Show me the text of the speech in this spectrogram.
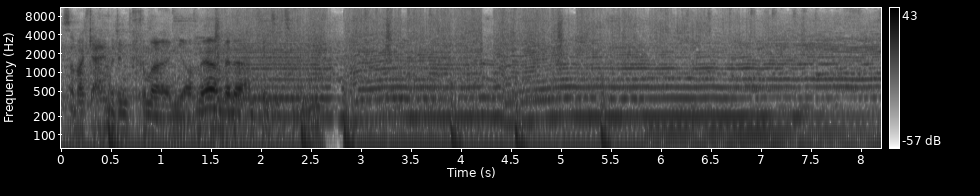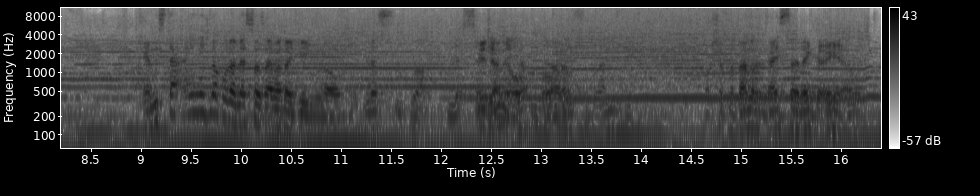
Ist aber geil mit dem Krimmer irgendwie auch, ne? Wenn er anfängt sich zu. Bremst der eigentlich noch oder lässt er es einfach dagegen laufen? lässt, ja, lässt ja Ding nicht, laufen, ne? warum Ja. nicht bremsen? Schon verdammt reißt der Lenker irgendwie an.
